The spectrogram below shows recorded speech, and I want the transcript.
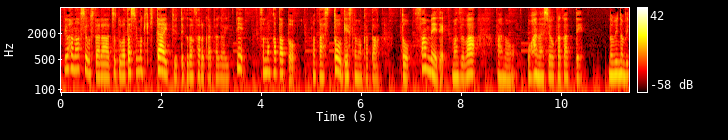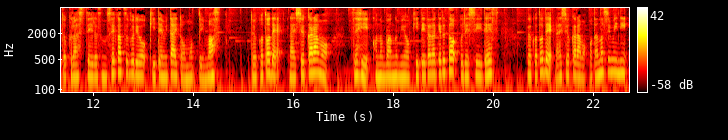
っていう話をしたらちょっと私も聞きたいって言ってくださる方がいてその方と私とゲストの方と3名でまずはあのお話を伺ってのびのびと暮らしているその生活ぶりを聞いてみたいと思っています。ということで来週からもぜひこの番組を聞いていただけると嬉しいです。ということで来週からもお楽しみに。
